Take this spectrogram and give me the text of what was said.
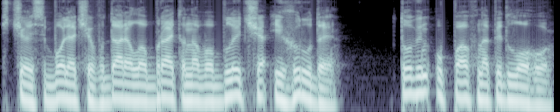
Щось боляче вдарило Брайтона в обличчя і груди, то він упав на підлогу.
